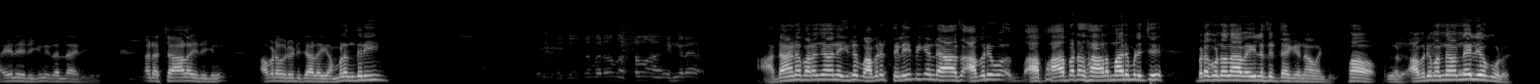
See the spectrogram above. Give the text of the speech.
അയല ഇരിക്കുന്നു ഇതെല്ലാം ഇരിക്കുന്നു. അവിടെ ചാള ഇരിക്കുന്നു അവിടെ ഒരു ചാള നമ്മൾ ചെയ്യും? വരുന്ന എങ്ങനെ? അതാണ് പറഞ്ഞവനെ ഇത് അവർ തെളിയിപ്പിക്കേണ്ട അവർ ആ പാവപ്പെട്ട സാറന്മാരും വിളിച്ച് ഇവിടെ കൊണ്ടുവന്ന ആ വെയിലത്തിട്ടേക്കാണ് ആ വണ്ടി. പാവം നിങ്ങൾ. അവർ വന്ന് വന്നേലേ നോക്കുള്ളൂ ഉത്തരവാദിത്തപ്പെട്ടവരെ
